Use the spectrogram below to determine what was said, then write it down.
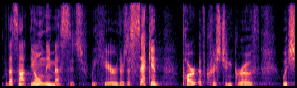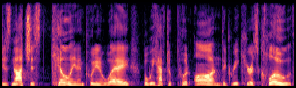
But that's not the only message we hear. There's a second part of Christian growth, which is not just killing and putting away, but we have to put on. The Greek here is clothe.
